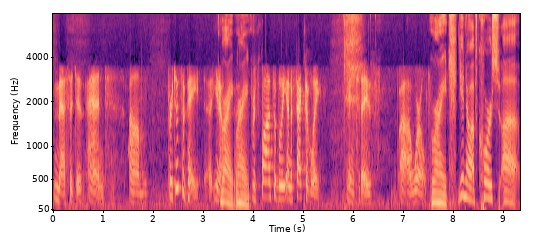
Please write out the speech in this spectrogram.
messages and um, participate, uh, you know, right, right. responsibly and effectively in today's uh, world. Right. You know, of course, uh,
